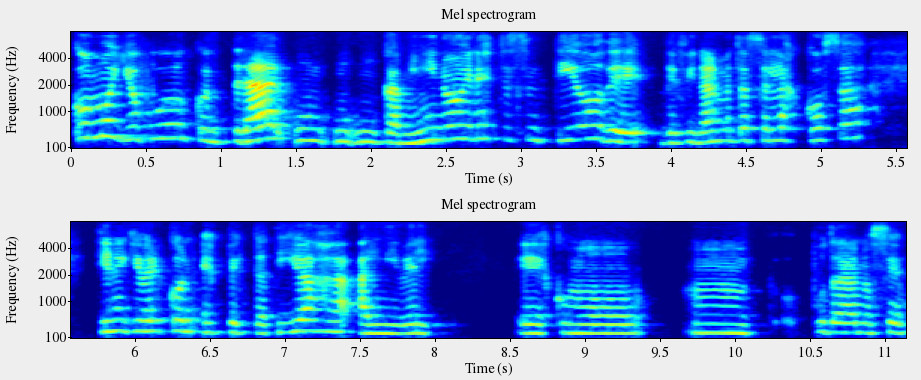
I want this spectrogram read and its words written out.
¿cómo yo puedo encontrar un, camino en este sentido de, de finalmente hacer las cosas? Tiene que ver con expectativas al nivel. Es como, mm, puta, no sé,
